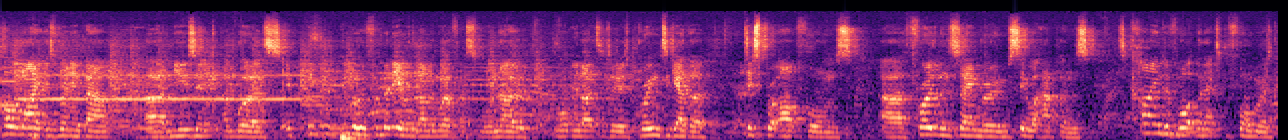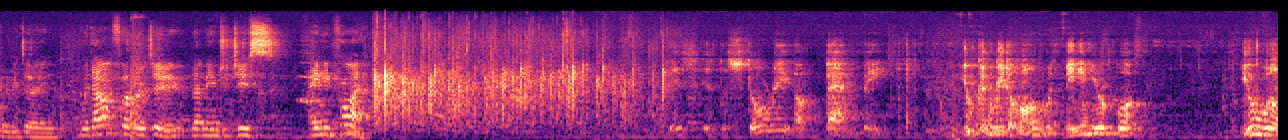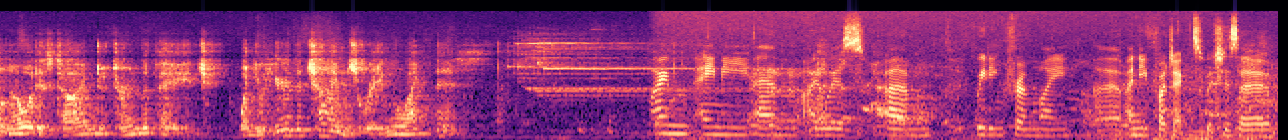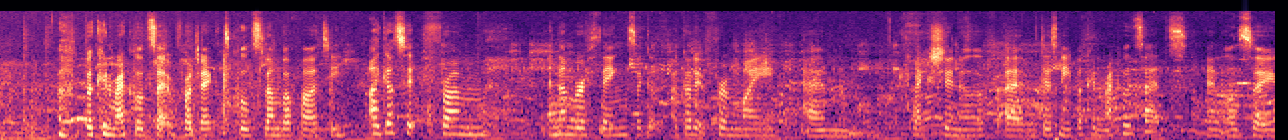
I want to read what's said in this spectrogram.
whole night is really about uh, music and words. If people, people who are familiar with the London Word Festival know what we like to do is bring together disparate art forms, uh, throw them in the same room, see what happens. It's kind of what the next performer is going to be doing. Without further ado, let me introduce Amy Prior. This is the story of Bambi. You can read along with me in your book. You will know it is time to turn the page when you hear the chimes ring like this. I'm Amy. Um, I was um, reading from my uh, a new project, which is a, book and record set project called Slumber Party. I got it from a number of things. I got, I got it from my um, collection of um, Disney book and record sets, and also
